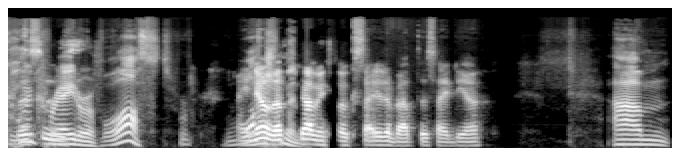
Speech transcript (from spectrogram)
Co-creator of Lost. I know that's Watchmen. what got me so excited about this idea. Um,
